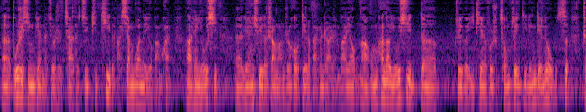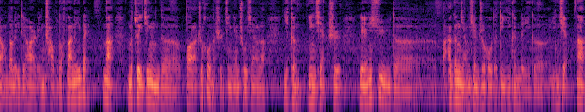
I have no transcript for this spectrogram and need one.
呃，不是芯片呢，就是 Chat GPT 的啊相关的一个板块啊，像游戏。呃，连续的上涨之后跌了百分之二点八幺啊，我们看到游戏的这个 ETF 是从最低零点六五次涨到了一点二零，差不多翻了一倍。那那么最近的爆了之后呢，是今天出现了一根阴线，是连续的。八根阳线之后的第一根的一个阴线啊，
